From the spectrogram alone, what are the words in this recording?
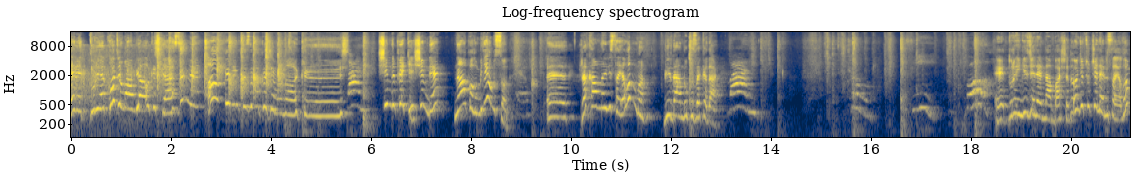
Evet Duru'ya kocaman bir alkış gelsin mi? Aferin kızıma kocaman alkış. Şimdi peki şimdi ne yapalım biliyor musun? Ee, rakamları bir sayalım mı? Birden 9'a kadar. One, two, three, four, Evet Duru İngilizcelerinden başladı. Önce Türkçelerini sayalım.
